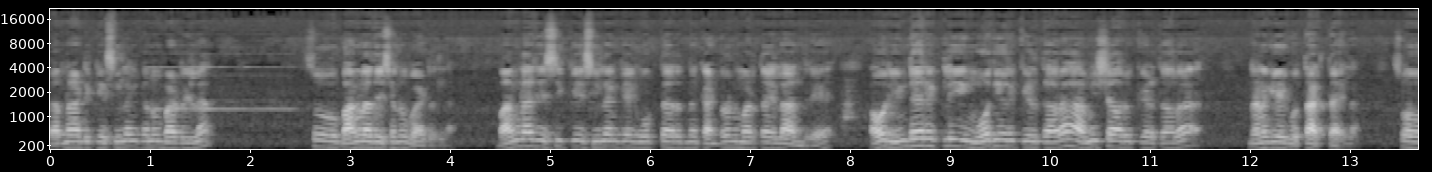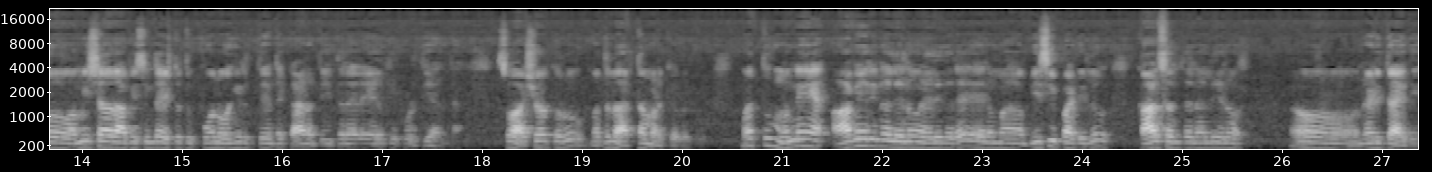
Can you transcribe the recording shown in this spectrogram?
ಕರ್ನಾಟಕಕ್ಕೆ ಶ್ರೀಲಂಕಾನೂ ಬಾರ್ಡ್ರ್ ಇಲ್ಲ ಸೊ ಬಾಂಗ್ಲಾದೇಶನೂ ಇಲ್ಲ ಬಾಂಗ್ಲಾದೇಶಕ್ಕೆ ಶ್ರೀಲಂಕಾಗೆ ಹೋಗ್ತಾ ಇರೋದನ್ನ ಕಂಟ್ರೋಲ್ ಮಾಡ್ತಾ ಇಲ್ಲ ಅಂದ್ರೆ, ಅವ್ರು ಇಂಡೈರೆಕ್ಟ್ಲಿ ಮೋದಿಯವ್ರಿಗೆ ಕೇಳ್ತಾರ ಅಮಿತ್ ಶಾ ಅವ್ರಿಗೆ ಕೇಳ್ತಾರ ನನಗೆ ಗೊತ್ತಾಗ್ತಾ ಇಲ್ಲ. ಸೊ ಅಮಿತ್ ಶಾ ಅವ್ರ ಆಫೀಸಿಂದ ಎಷ್ಟೊತ್ತಿಗೆ ಫೋನ್ ಹೋಗಿರುತ್ತೆ ಅಂತ ಕಾಣುತ್ತೆ, ಈ ಥರ ಎಲ್ಲ ಹೇಳಿಕೆ ಕೊಡ್ತೀಯ ಅಂತ. ಸೊ ಅಶೋಕರು ಮೊದಲು ಅರ್ಥ ಮಾಡ್ಕೋಬೇಕು. ಮತ್ತು ಮೊನ್ನೆ ಹಾವೇರಿನಲ್ಲಿ ಏನೋ ಹೇಳಿದರೆ ನಮ್ಮ ಬಿ ಸಿ ಪಾಟೀಲು ಕಾಳ್ಸಂತನಲ್ಲಿ ಏನೋ ನಡೀತಾ ಇದೆ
